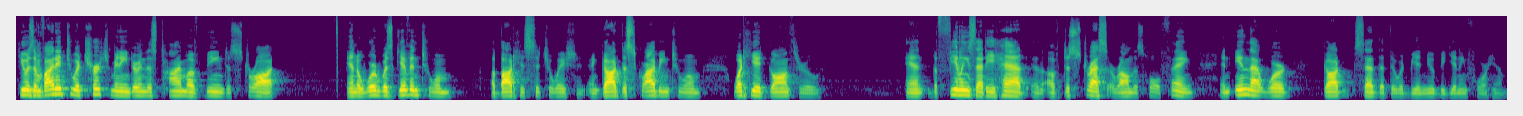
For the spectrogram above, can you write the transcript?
He was invited to a church meeting during this time of being distraught, and a word was given to him about his situation, and God describing to him what he had gone through and the feelings that he had of distress around this whole thing. And in that word, God said that there would be a new beginning for him.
